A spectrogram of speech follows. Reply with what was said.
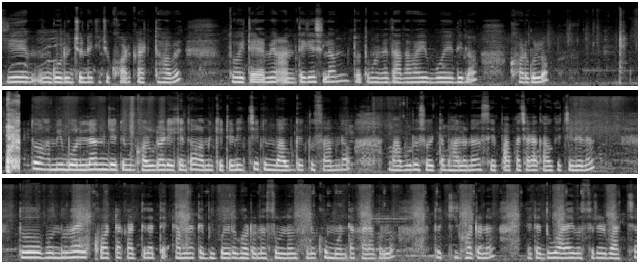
গিয়ে গরুর জন্য কিছু খড় কাটতে হবে। তো এটাই আমি আনতে গেছিলাম। তো তোমাদের দাদাভাই বয়ে দিল খড়গুলো। তো আমি বললাম যে, তুমি খড়গুলো রেখে দাও, আমি কেটে নিচ্ছি। তুমি বাবুকে একটু সামলাও। বাবুরও শরীরটা ভালো না, সে পাপা ছাড়া কাউকে চিনে না। তো বন্ধুরা, এই খড়টা কাটতে কাটতে এমন একটা বিপদের ঘটনা শুনলাম শুনে খুব মনটা খারাপ হলো। তো কি ঘটনা? এটা দু আড়াই বছরের বাচ্চা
